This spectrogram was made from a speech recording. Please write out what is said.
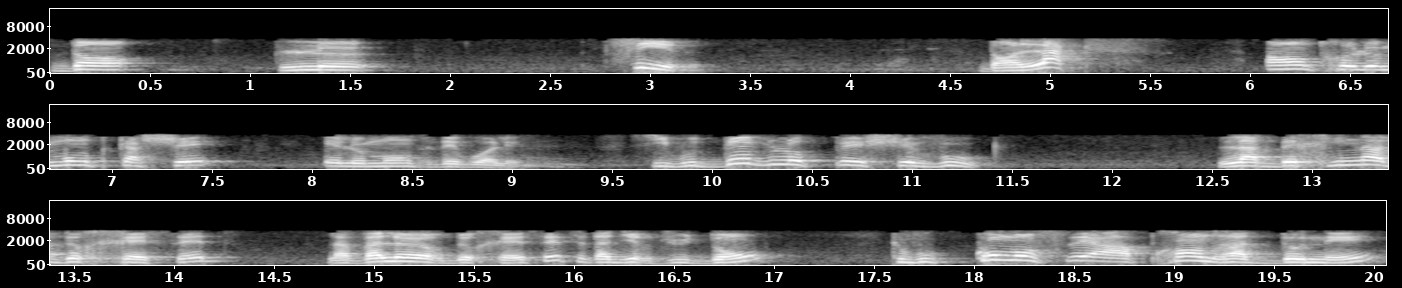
dans le dans l'axe entre le monde caché et le monde dévoilé. Si vous développez chez vous la bechina de chesed, la valeur de chesed, c'est-à-dire du don, que vous commencez à apprendre à donner,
